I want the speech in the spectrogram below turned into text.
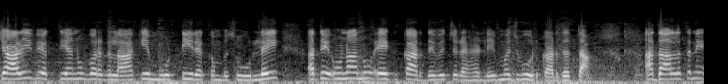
40 ਵਿਅਕਤੀਆਂ ਨੂੰ ਵਰਗਲਾ ਕੇ ਮੋਟੀ ਰਕਮ ਵਸੂਲ ਲਈ ਅਤੇ ਉਹਨਾਂ ਨੂੰ ਇੱਕ ਘਰ ਦੇ ਵਿੱਚ ਰਹਿਣ ਲਈ ਮਜਬੂਰ ਕਰ ਦਿੱਤਾ। ਅਦਾਲਤ ਨੇ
